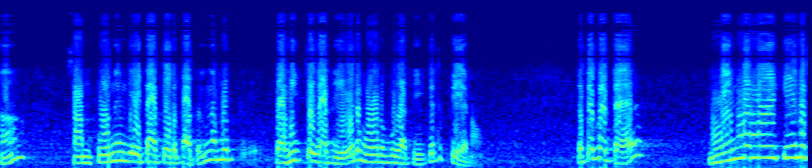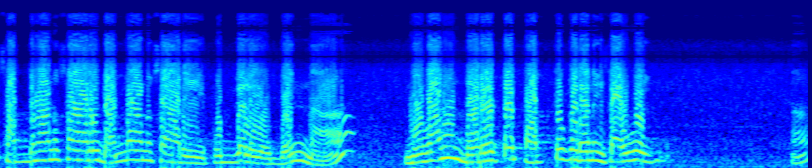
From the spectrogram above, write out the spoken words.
හා සම්පූර්ණයෙන් ඒ තත්ත්වයටපත් වෙලා නමුත් පැහිච්ච ගතියකට මෝරපු ගතියකට තියෙනවා. එතකොට මෙන්න මේ කියන සද්ධානුසාරී ධම්මානුසාරී පුද්ගලයෝ දෙන්න නිවන් දොරට පත්තු කරන ඉසව්වේ හා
